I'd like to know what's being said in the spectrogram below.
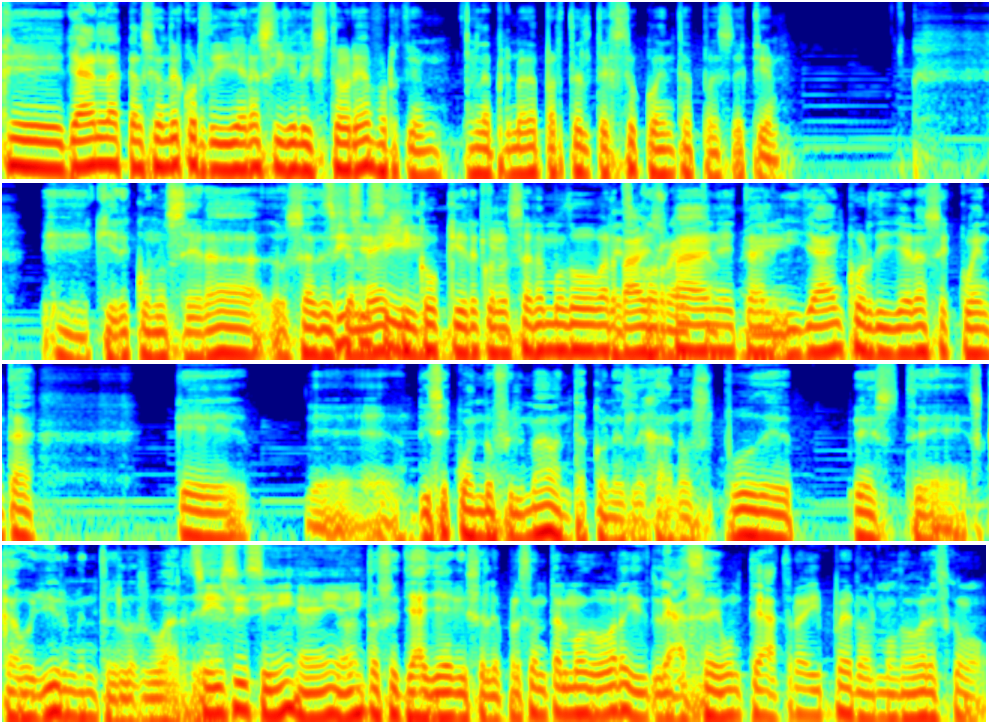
que ya en la canción de Cordillera sigue la historia, porque en la primera parte del texto cuenta, pues, de que eh, quiere conocer a, o sea, desde Sí, sí, sí, México quiere conocer a Modóvar, va a España y tal, y ya en Cordillera se cuenta que, eh, dice, cuando filmaban Tacones Lejanos, pude este, escabullirme entre los guardias. Sí, sí, sí. Entonces ya llega y se le presenta a Almodóvar y le hace un teatro ahí, pero Almodóvar es como,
